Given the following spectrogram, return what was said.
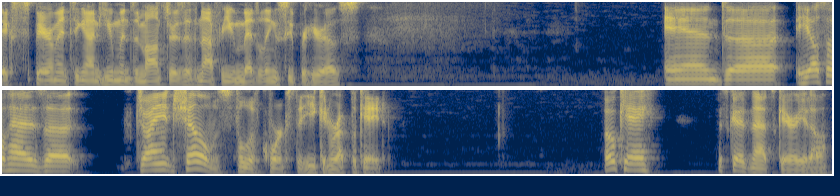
experimenting on humans and monsters if not for you meddling superheroes and uh, he also has uh, giant shelves full of quirks that he can replicate. Okay, this guy's not scary at all.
